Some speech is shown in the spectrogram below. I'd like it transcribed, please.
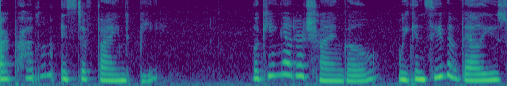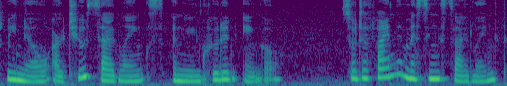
Our problem is to find b. Looking at our triangle, we can see the values we know are two side lengths and the included angle. So to find the missing side length,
